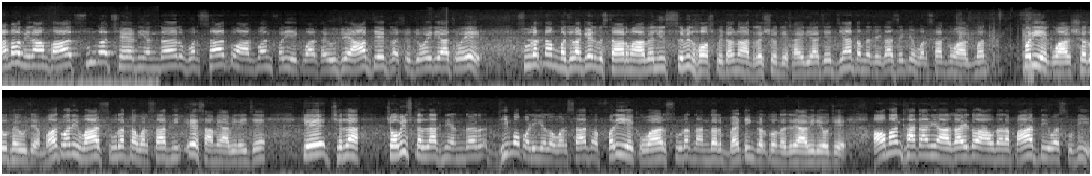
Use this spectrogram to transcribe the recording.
લાંબા વિરામ બાદ સુરત શહેરની અંદર વરસાદનું આગમન ફરી એકવાર થયું છે. આપ જે દ્રશ્યો જોઈ રહ્યા છો એ સુરતના મજુરાગેટ વિસ્તારમાં આવેલી સિવિલ હોસ્પિટલના દ્રશ્યો દેખાઈ રહ્યા છે. જ્યાં તમને દેખાશે કે વરસાદનું આગમન ફરી એકવાર શરૂ થયું છે. મહત્વની વાત સુરતના વરસાદની એ સામે આવી રહી છે કે છેલ્લા ચોવીસ કલાકની અંદર ધીમો પડી ગયેલો વરસાદ ફરી એકવાર સુરતના અંદર બેટિંગ કરતો નજરે આવી રહ્યો છે. હવામાન ખાતાની આગાહી તો આવનારા પાંચ દિવસ સુધી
